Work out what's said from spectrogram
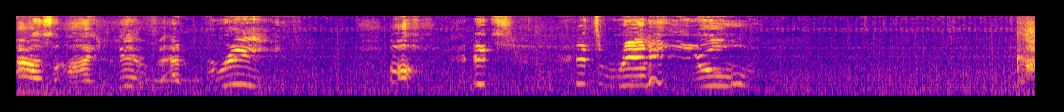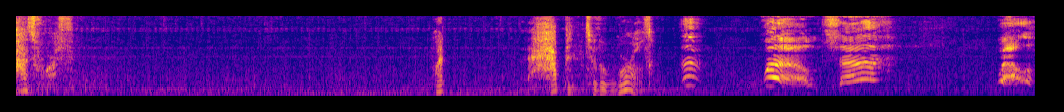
As I live and breathe. Oh, it's it's really you. Codsworth. What happened to the world? The world, sir. Well,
